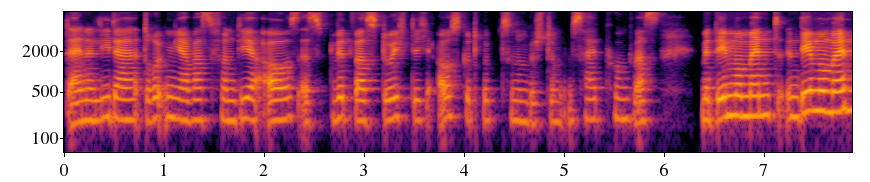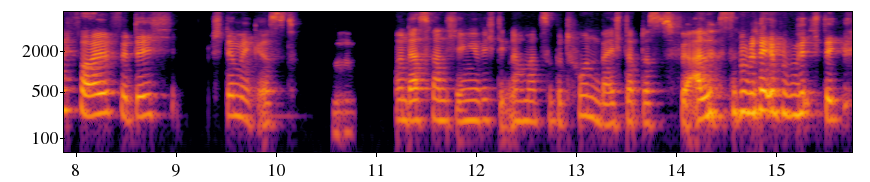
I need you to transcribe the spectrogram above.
Deine Lieder drücken ja was von dir aus. Es wird was durch dich ausgedrückt zu einem bestimmten Zeitpunkt, was mit dem Moment, in dem Moment voll für dich stimmig ist. Mhm. Und das fand ich irgendwie wichtig nochmal zu betonen, weil ich glaube, das ist für alles im Leben wichtig.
